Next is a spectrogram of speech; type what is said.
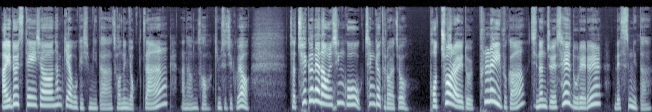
아이돌 스테이션 함께하고 계십니다. 저는 역장 아나운서 김수지고요. 자, 최근에 나온 신곡 챙겨 들어야죠. virtual 아이돌 플레이브가 지난주에 새 노래를 냈습니다.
